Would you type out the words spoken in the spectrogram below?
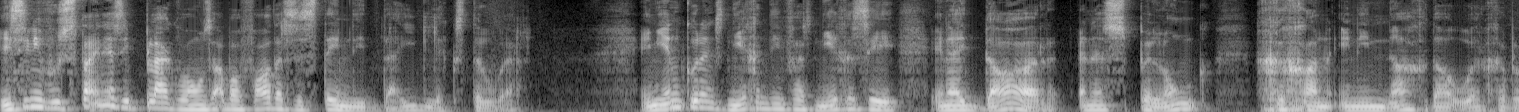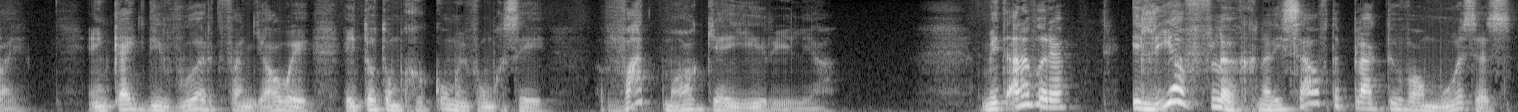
Jy sien die woestyn is die plek waar ons Abba Vader se stem die duidelikste hoor. En 1 Konings 19 vers 9 sê en hy daar in 'n spelonk gegaan en die nag daaroor gebly. En kyk die woord van Jahweh het tot hom gekom en vir hom gesê: "Wat maak jy hier, Elia?" Met ander woorde, Elia vlug na dieselfde plek toe waar Moses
